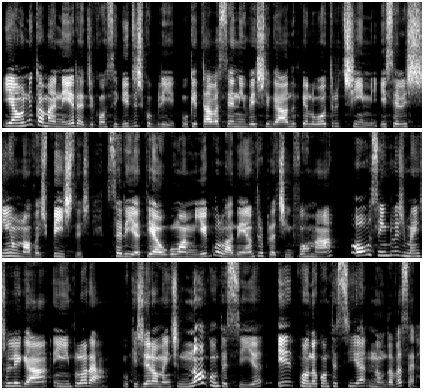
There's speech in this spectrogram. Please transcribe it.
e a única maneira de conseguir descobrir o que estava sendo investigado pelo outro time e se eles tinham novas pistas seria ter algum amigo lá dentro para te informar ou simplesmente ligar e implorar, o que geralmente não acontecia e quando acontecia não dava certo.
